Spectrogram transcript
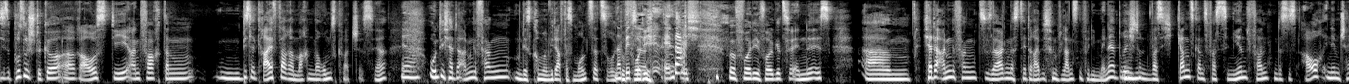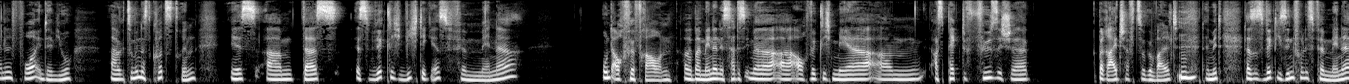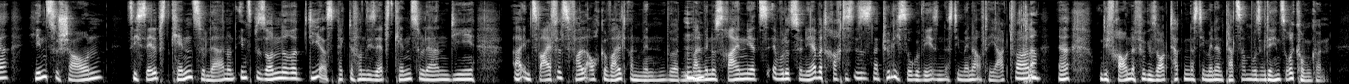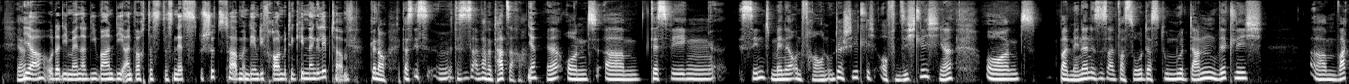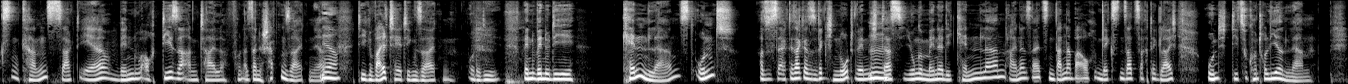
diese Puzzlestücke äh, raus, die einfach dann ein bisschen greifbarer machen, warum es Quatsch ist. Ja? ja. Und ich hatte angefangen, und jetzt kommen wir wieder auf das Monster zurück, Na bevor, bitte, die, endlich. bevor die Folge zu Ende ist. Ähm, ich hatte angefangen zu sagen, dass der drei bis fünf Lanzen für die Männer bricht. Mhm. Und was ich ganz, ganz faszinierend fand, und das ist auch in dem Channel Vor-Interview äh, zumindest kurz drin, ist, ähm, dass es wirklich wichtig ist für Männer und auch für Frauen. Aber bei Männern ist, hat es immer äh, auch wirklich mehr ähm, Aspekte physischer Bereitschaft zur Gewalt mhm. damit, dass es wirklich sinnvoll ist für Männer hinzuschauen, sich selbst kennenzulernen und insbesondere die Aspekte von sich selbst kennenzulernen, die äh, im Zweifelsfall auch Gewalt anwenden würden. Mhm. Weil wenn du es rein jetzt evolutionär betrachtest, ist es natürlich so gewesen, dass die Männer auf der Jagd waren ja, und die Frauen dafür gesorgt hatten, dass die Männer einen Platz haben, wo sie wieder hin zurückkommen können. Ja? ja, oder die Männer, die waren, die einfach das, das Nest beschützt haben, in dem die Frauen mit den Kindern gelebt haben. Genau, das ist, das ist einfach eine Tatsache. Ja. ja und ähm, deswegen sind Männer und Frauen unterschiedlich, offensichtlich, ja. Und bei Männern ist es einfach so, dass du nur dann wirklich ähm, wachsen kannst, sagt er, wenn du auch diese Anteile von, also deine Schattenseiten, ja, ja. die gewalttätigen Seiten oder die, wenn, wenn du die kennenlernst und also er sagt, er sagt, es ist wirklich notwendig, mhm. dass junge Männer die kennenlernen, einerseits, und dann aber auch im nächsten Satz sagt er gleich, und die zu kontrollieren lernen.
